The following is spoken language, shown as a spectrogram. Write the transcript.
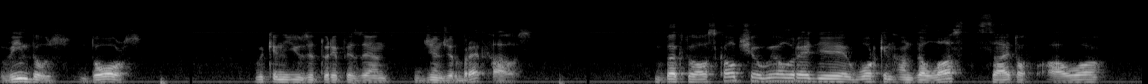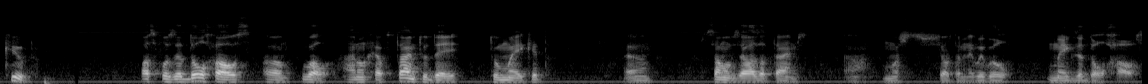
windows, doors. We can use it to represent gingerbread house. Back to our sculpture, we're already working on the last side of our cube. As for the dollhouse, uh, well, I don't have time today to make it. Uh, some of the other times, uh, most certainly we will make the dollhouse.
